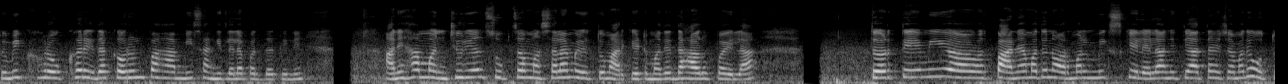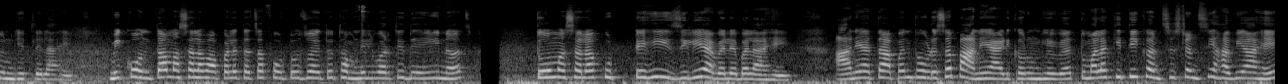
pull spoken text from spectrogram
तुम्ही खरोखर एकदा करून पहा मी सांगितलेल्या पद्धतीने. आणि हा मंचुरियन सूपचा मसाला मिळतो मार्केटमध्ये दहा रुपयाला. तर ते मी पाण्यामध्ये नॉर्मल मिक्स केलेलं आणि ते आता ह्याच्यामध्ये ओतून घेतलेलं आहे. मी कोणता मसाला वापरला त्याचा फोटो जो आहे तो थंबनेलवरती देईनच. तो मसाला कुठेही इझिली अवेलेबल आहे. आणि आता आपण थोडंसं पाणी ॲड करून घेऊयात. तुम्हाला किती कन्सिस्टन्सी हवी आहे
